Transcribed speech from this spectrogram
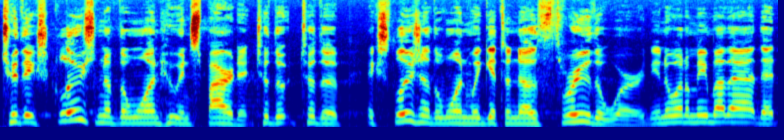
to the exclusion of the one who inspired it, to the, to the exclusion of the one we get to know through the Word. You know what I mean by that? That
